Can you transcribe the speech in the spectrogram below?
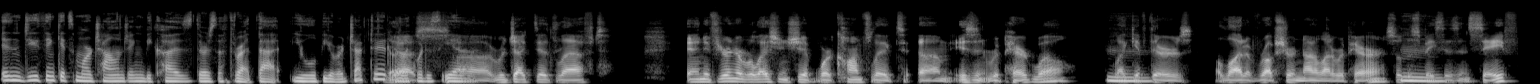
And do you think it's more challenging because there's a threat that you will be rejected, or like what is? Yeah. uh, rejected, left. And if you're in a relationship where conflict um, isn't repaired well, like if Mm. there's a lot of rupture and not a lot of repair, so the space Mm. isn't safe,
